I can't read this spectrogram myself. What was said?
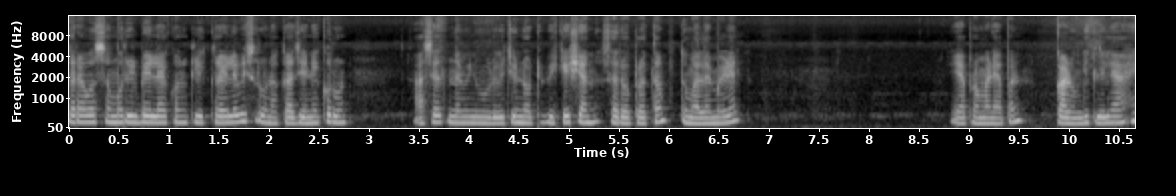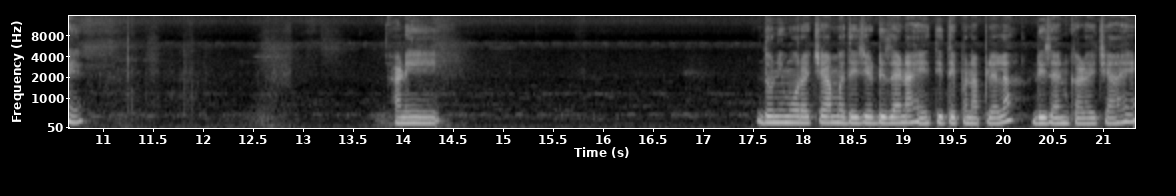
करा व समोरील बेल आयकॉन क्लिक करायला विसरू नका जेणेकरून अशाच नवीन व्हिडिओचे नोटिफिकेशन सर्वप्रथम तुम्हाला मिळेल. याप्रमाणे आपण काढून घेतलेले आहे. आणि दोन्ही मोराच्या मध्ये जे डिझाईन आहे तिथे पण आपल्याला डिझाईन काढायची आहे.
